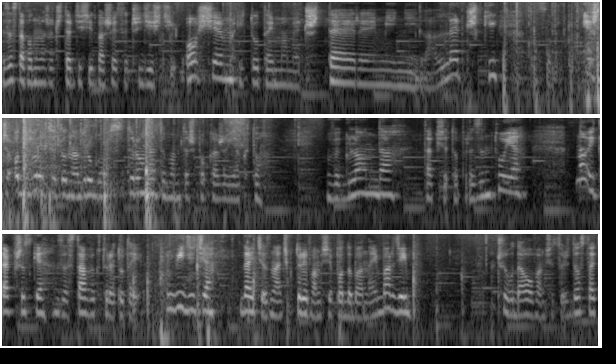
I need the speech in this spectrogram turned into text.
Zestaw o numerze 42638 i tutaj mamy cztery mini laleczki. Sobie jeszcze odwrócę to na drugą stronę, to Wam też pokażę jak to wygląda. Tak się to prezentuje. No i tak wszystkie zestawy, które tutaj widzicie. Dajcie znać, który Wam się podoba najbardziej. Czy udało Wam się coś dostać?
